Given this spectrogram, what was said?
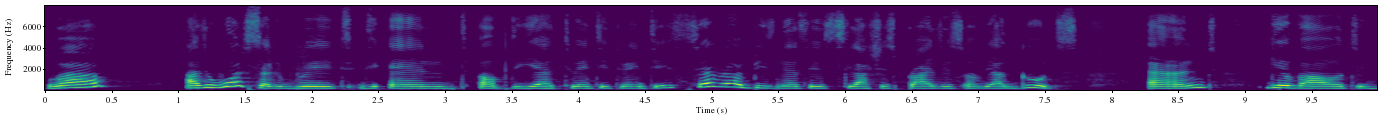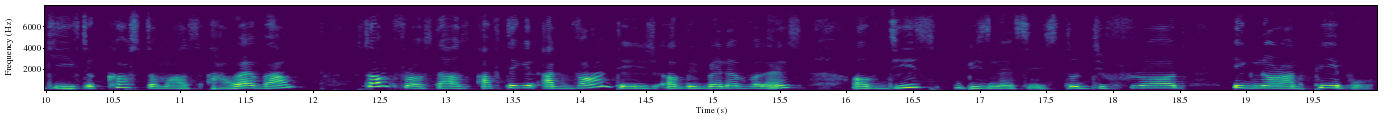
Well, as the world celebrates the end of the year 2020, several businesses slashes prices of their goods and gave out gift to customers. However, some fraudsters have taken advantage of the benevolence of these businesses to defraud ignorant people.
